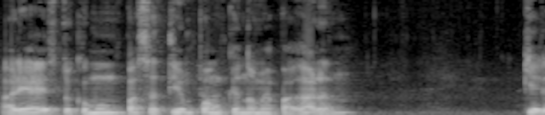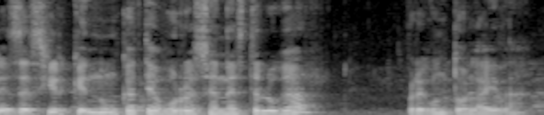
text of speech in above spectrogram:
Haría esto como un pasatiempo aunque no me pagaran. ¿Quieres decir que nunca te aburres en este lugar? preguntó Laida.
